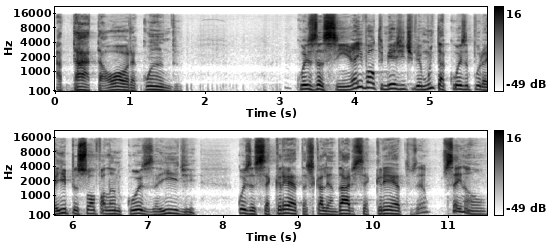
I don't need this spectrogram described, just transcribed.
A data, a hora, quando. Coisas assim. Aí volta e meia a gente vê muita coisa por aí, pessoal falando coisas aí de coisas secretas, calendários secretos. Eu não sei não.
